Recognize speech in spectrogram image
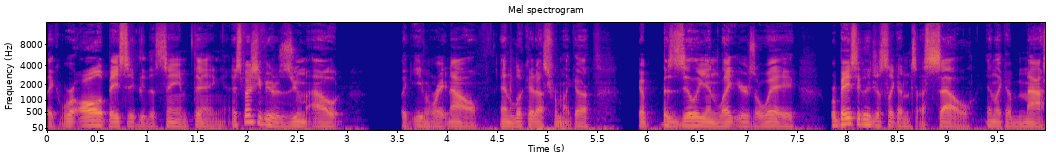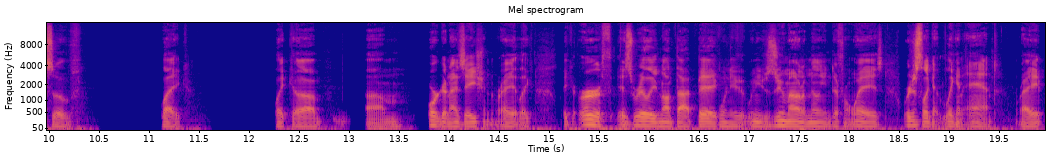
like we're all basically the same thing especially if you were to zoom out like even right now and look at us from like a like a bazillion light years away we're basically just like a, a cell in like a massive like like a um organization right? Like like earth is really not that big when you when you zoom out a million different ways. We're just like a, like an ant right?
